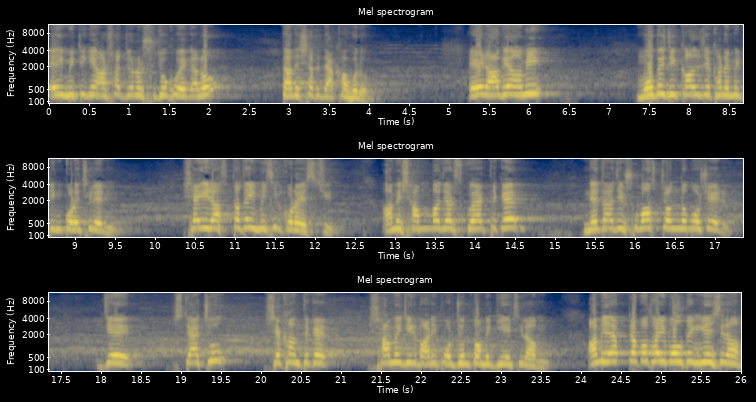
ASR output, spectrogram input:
এই মিটিংয়ে আসার জন্য সুযোগ হয়ে গেল, তাদের সাথে দেখা হলো। এর আগে আমি মোদিজি কাল যেখানে মিটিং করেছিলেন, সেই রাস্তাতেই মিছিল করে এসেছি। আমি শ্যামবাজার স্কোয়ার থেকে নেতাজি সুভাষচন্দ্র বোসের যে স্ট্যাচু, সেখান থেকে স্বামীজির বাড়ি পর্যন্ত আমি গিয়েছিলাম। আমি একটা কথাই বলতে গিয়েছিলাম,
